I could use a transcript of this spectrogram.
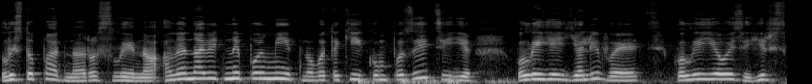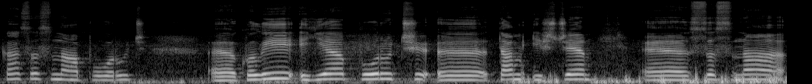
листопадна рослина. Але навіть непомітно в такій композиції, коли є ялівець, коли є ось гірська сосна поруч, е, коли є поруч е, там іще е, сосна,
